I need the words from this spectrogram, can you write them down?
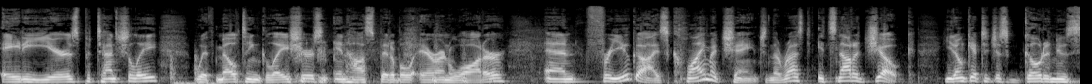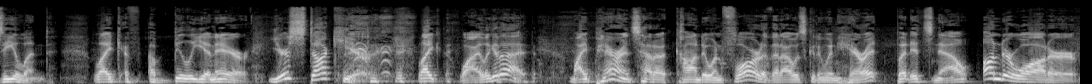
80 years potentially with melting glaciers and inhospitable air and water. And for you guys, climate change and the rest, it's not a joke. You don't get to just go to New Zealand like a, a billionaire. You're stuck here. like, why? Look at that. My parents had a condo in Florida that I was going to inherit, but it's now underwater.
